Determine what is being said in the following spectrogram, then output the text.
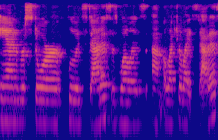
and restore fluid status as well as um, electrolyte status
